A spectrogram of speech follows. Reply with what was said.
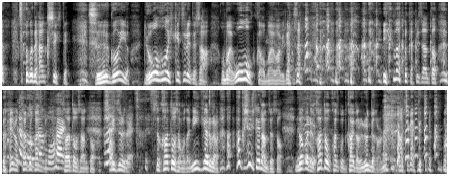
そこで握手して。すごいよ。両方引き連れてさ「お前大奥かお前は」みたいなさ今のかみさんと前の加藤加藤さんもはい。加藤さんと。引き連れて、そして加藤さんまた人気があるから「あ握手して」なんてさ中には加藤和子って書いたのいるんだからね。間違えて。も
